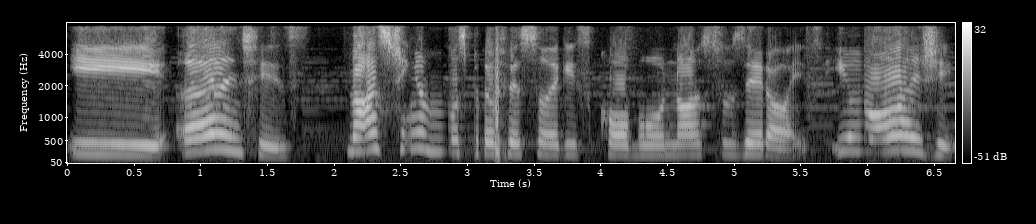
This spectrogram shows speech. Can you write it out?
E antes nós tínhamos professores como nossos heróis. E hoje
